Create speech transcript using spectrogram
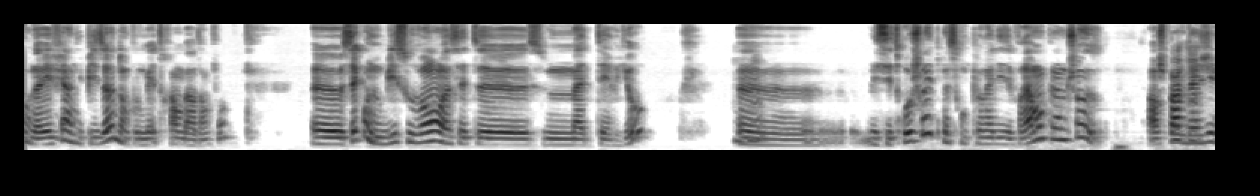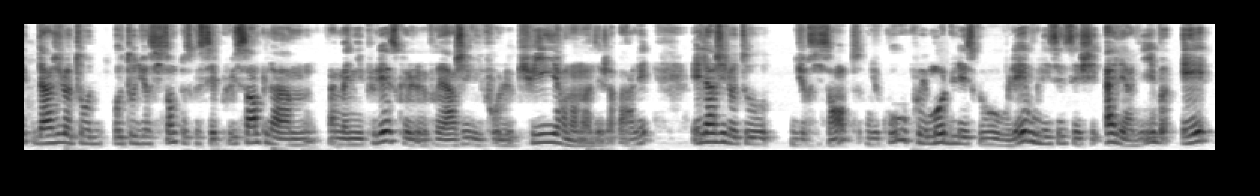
on avait fait un épisode, on vous le mettra en barre d'infos. Euh, c'est qu'on oublie souvent euh, cette, euh, ce matériau, Mhm. euh, mais c'est trop chouette parce qu'on peut réaliser vraiment plein de choses. Alors je parle Mhm. d'argile, d'argile auto, autodurcissante parce que c'est plus simple à, à manipuler, parce que le vrai argile, il faut le cuire, on en a déjà parlé. Et l'argile autodurcissante, du coup, vous pouvez modeler ce que vous voulez, vous laissez sécher à l'air libre, et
